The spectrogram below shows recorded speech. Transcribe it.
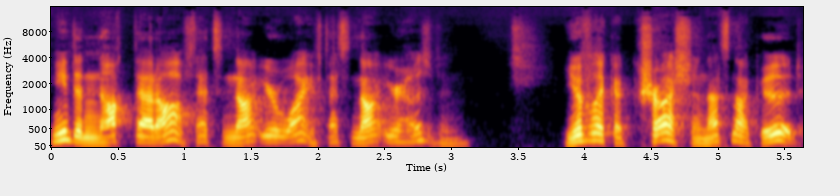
You need to knock that off. That's not your wife. That's not your husband. You have like a crush, and that's not good.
